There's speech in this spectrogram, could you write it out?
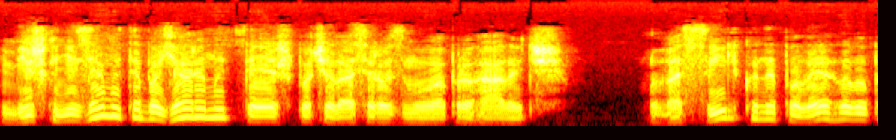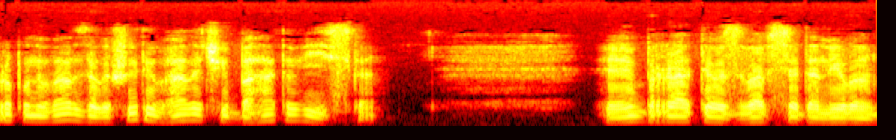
Між князями та боярами теж почалася розмова про Галич. Василько наполегливо пропонував залишити в Галичі багато війська. Е, брате, озвався Данило,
